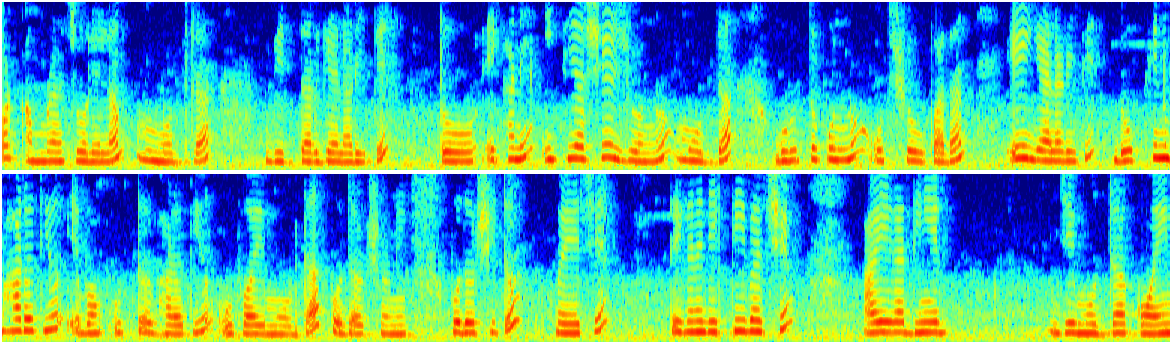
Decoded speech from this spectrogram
এরপর আমরা চলে এলাম মুদ্রা বিদ্যার গ্যালারিতে। তো এখানে ইতিহাসের জন্য মুদ্রা গুরুত্বপূর্ণ উৎস উপাদান। এই গ্যালারিতে দক্ষিণ ভারতীয় এবং উত্তর ভারতীয় উভয় মুদ্রা প্রদর্শনী প্রদর্শিত হয়েছে। তো এখানে দেখতেই পাচ্ছেন, আগেকার দিনের যে মুদ্রা কয়েন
